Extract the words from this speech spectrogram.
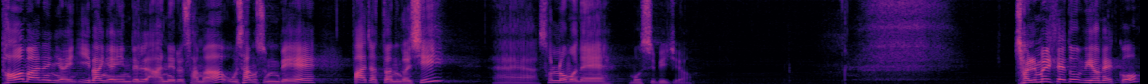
더 많은 여인 이방 여인들을 아내로 삼아 우상 숭배에 빠졌던 것이 솔로몬의 모습이죠. 젊을 때도 위험했고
